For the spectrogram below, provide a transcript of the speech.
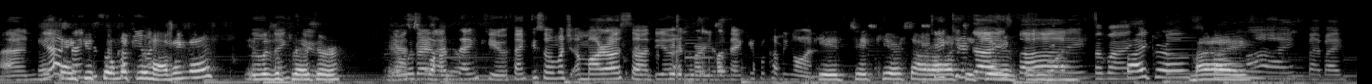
And yeah, thank, you so much for having us. It No, was a pleasure. you. Pleasure. Yes, very nice. Thank you. Thank you so much, Amara, Sadia, and Maria. Thank you for coming on. Okay, take care, Sarah. Take care, guys. of everyone. Bye. Bye bye. Bye, girls. Bye. Bye. Bye. Bye.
